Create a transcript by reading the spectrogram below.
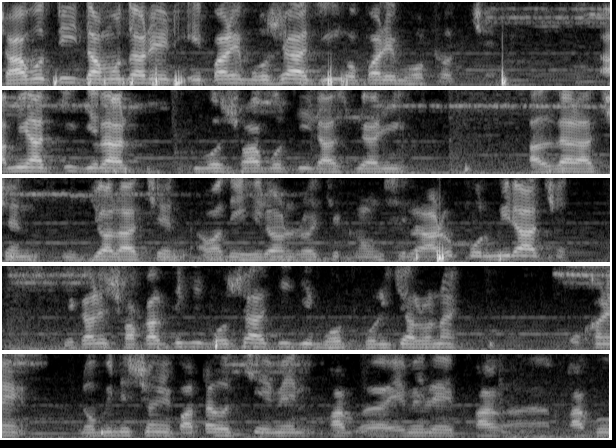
সভাপতি দামোদরের এপারে বসে আছি, ওপারে ভোট হচ্ছে। আমি আছি জেলার যুব সভাপতি, রাসবিহারী হালদার আছেন, উজ্জ্বল আছেন, আমাদের হিরণ রয়েছে কাউন্সিলর আরও কর্মীরা আছেন। এখানে সকাল থেকে বসে আছি যে ভোট পরিচালনায়। ওখানে নবীনের সঙ্গে কথা হচ্ছে এমএল এমএলএ ফাগু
